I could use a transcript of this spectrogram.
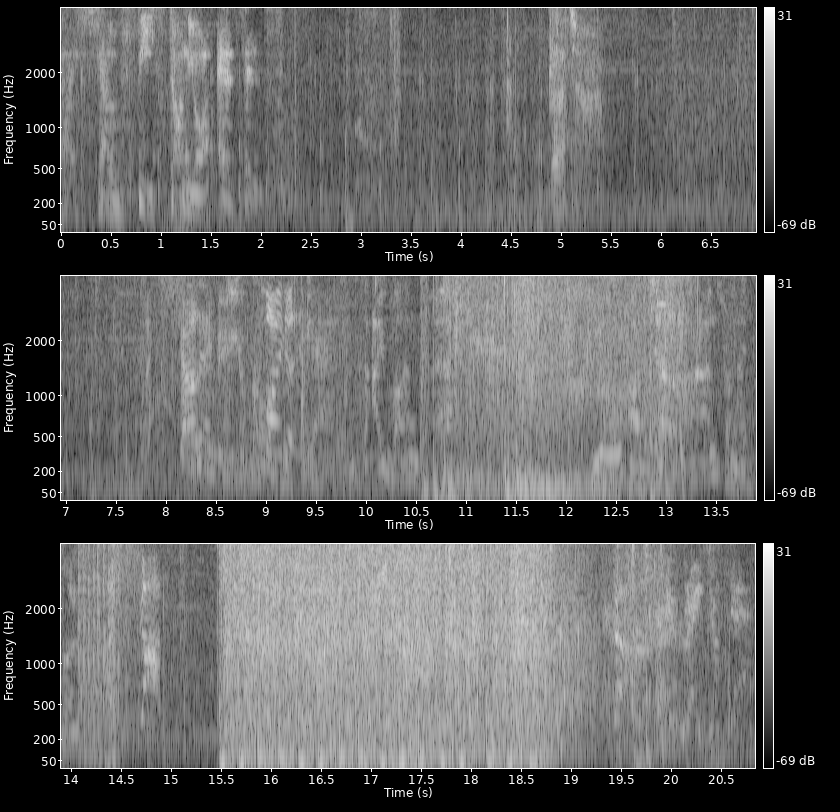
I shall feast on your essence. That. A What challenge. will you call this gas? I wonder. You are just run from my bullets. A shot. Embrace your death.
